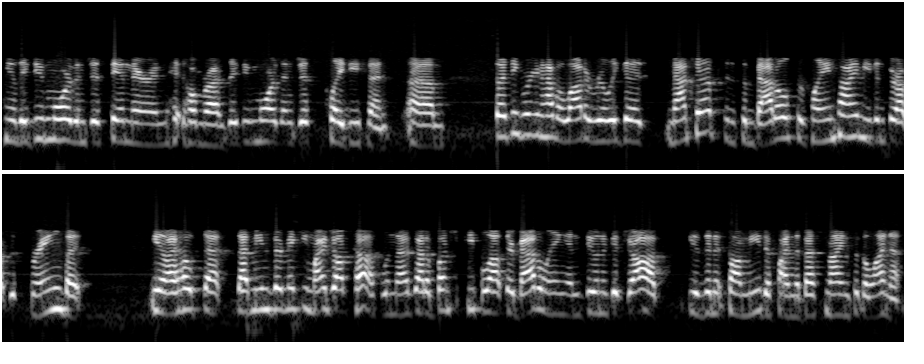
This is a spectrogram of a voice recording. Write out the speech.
You know, they do more than just stand there and hit home runs. They do more than just play defense. Um, so I think we're going to have a lot of really good matchups and some battles for playing time even throughout the spring. But you know, I hope that that means they're making my job tough. When I've got a bunch of people out there battling and doing a good job, you know, then it's on me to find the best nine for the lineup.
